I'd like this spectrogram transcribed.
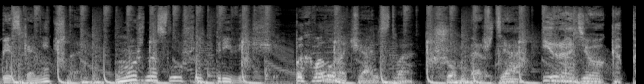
Бесконечно можно слушать три вещи. Похвалу начальства, шум дождя и радио КП.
